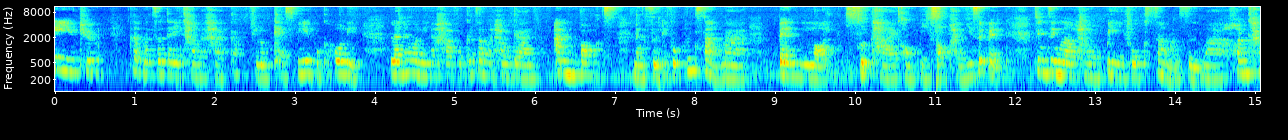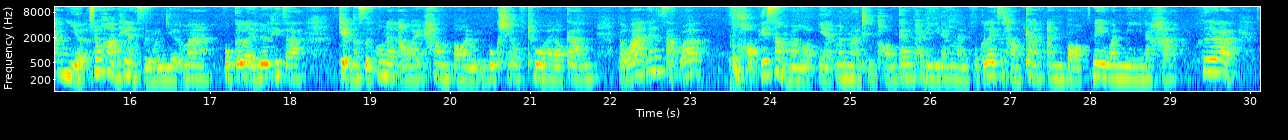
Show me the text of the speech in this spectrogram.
Hey YouTube กลับมาเจอกันอีกครั้งนะคะกับ f l u k c a s p y ฟุกโฮลิและในวันนี้นะคะฟุกก็จะมาทำการ unbox หนังสือที่ฟุกเพิ่งสั่งมาเป็นล็อตสุดท้ายของปี 2021 จริงๆแล้วทั้งปีฟุกสั่งหนังสือมาค่อนข้างเยอะด้วยความที่หนังสือมันเยอะมากฟุกก็เลยเลือกที่จะเก็บหนังสือพวกนั้นเอาไว้ทำตอน bookshelf tour แล้วกัน แต่ว่าเนื่องจากว่าของที่สั่งมาล็อตเนี่ยมันมาถึงพร้อมกันพอดีดังนั้นฟุกก็เลยจะทำการอันบ็อกในวันนี้นะคะ เพื่อ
